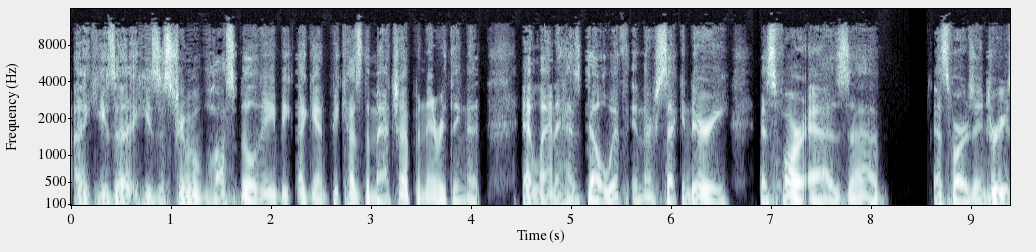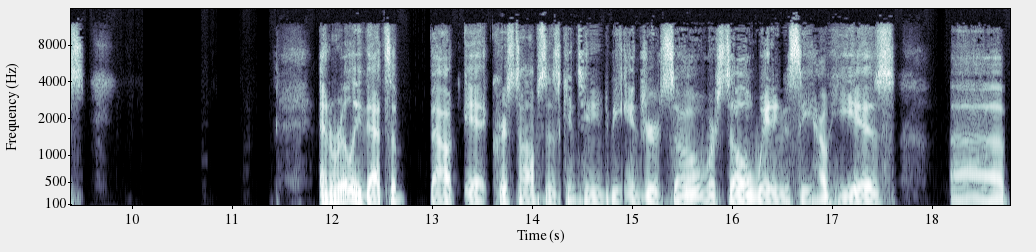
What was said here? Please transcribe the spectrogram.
I think he's a he's a streamable possibility be, again because the matchup and everything that Atlanta has dealt with in their secondary as far as uh, as far as injuries. And really, that's about it. Chris Thompson has continued to be injured, so we're still waiting to see how he is. Uh,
